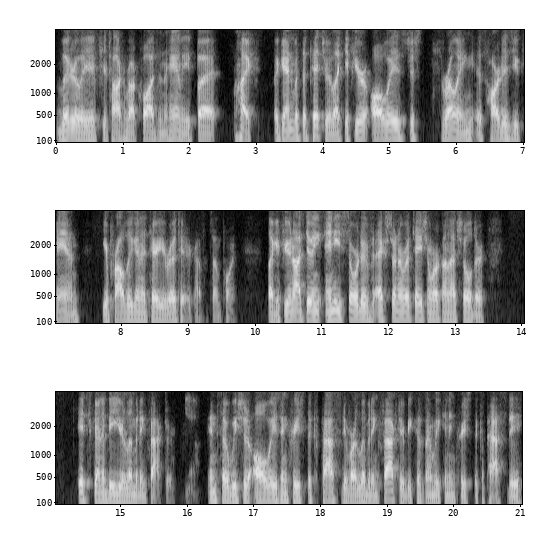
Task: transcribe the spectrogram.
Literally, if you're talking about quads and the hammy, but like again with the pitcher, like if you're always just throwing as hard as you can, you're probably going to tear your rotator cuff at some point. Like if you're not doing any sort of external rotation work on that shoulder, it's going to be your limiting factor. Yeah. And so we should always increase the capacity of our limiting factor because then we can increase the capacity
